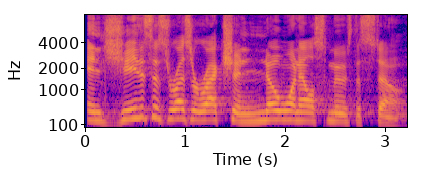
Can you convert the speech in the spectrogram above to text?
In Jesus' resurrection, no one else moves the stone.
